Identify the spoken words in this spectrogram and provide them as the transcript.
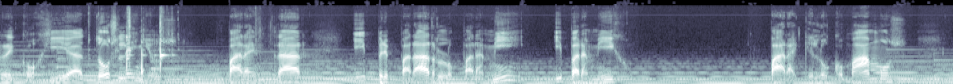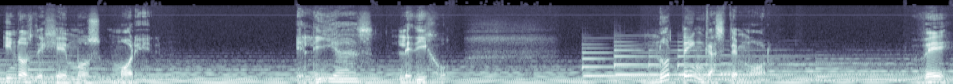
recogía dos leños para entrar y prepararlo para mí y para mi hijo, para que lo comamos y nos dejemos morir. Elías le dijo, no tengas temor, ve,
